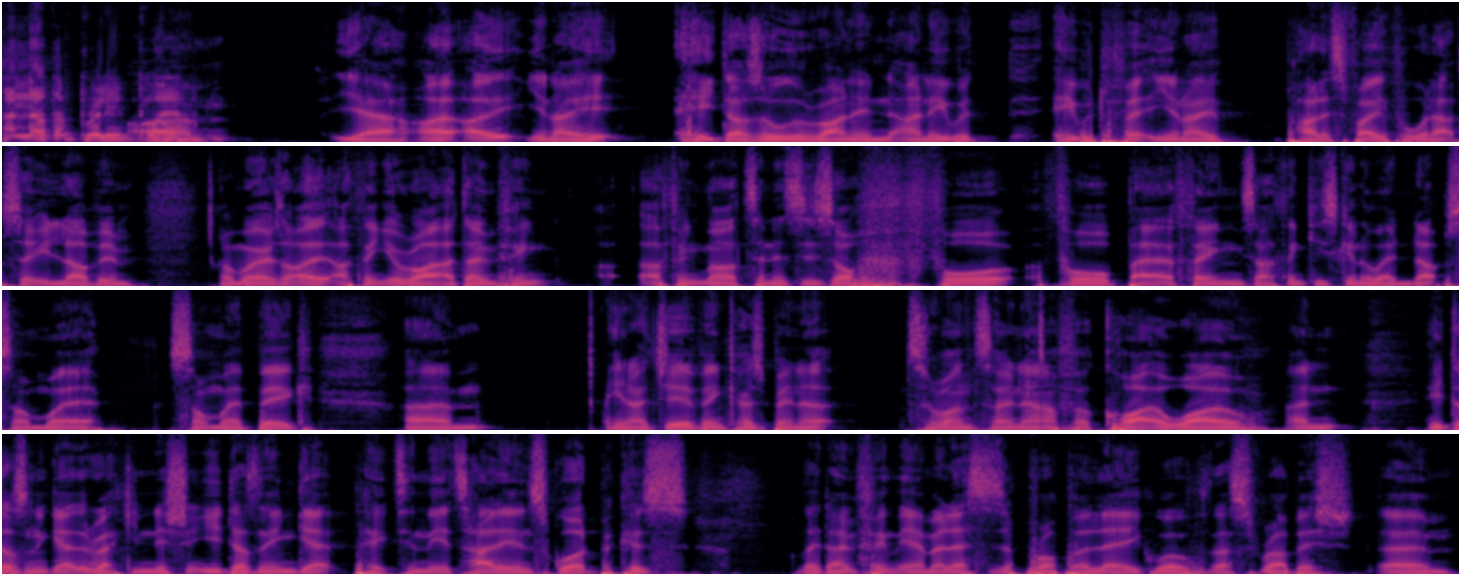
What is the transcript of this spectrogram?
Another brilliant player. Um, yeah, I, I, you know, he he does all the running, and he would he would fit. You know, Palace faithful would absolutely love him. And whereas I, I think you're right, I don't think I think Martinez is off for for better things. I think he's going to end up somewhere somewhere big. Um, you know, Giovinco's been at Toronto now for quite a while, and he doesn't get the recognition. He doesn't even get picked in the Italian squad because they don't think the MLS is a proper league. Well, that's rubbish. Um,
